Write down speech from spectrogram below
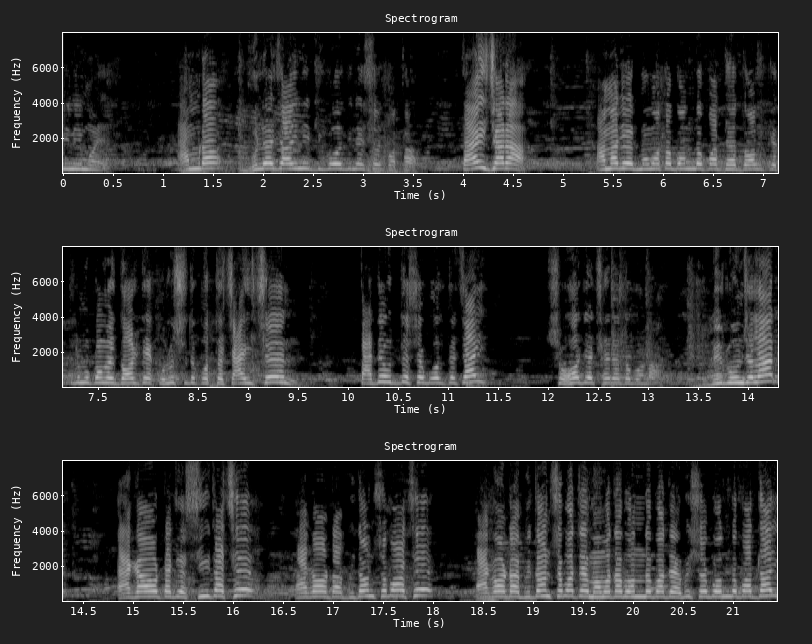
বিনিময়ে। আমরা ভুলে যাইনি বিগত দিনের সেই কথা। তাই যারা আমাদের মমতা বন্দ্যোপাধ্যায় দলকে, তৃণমূল কংগ্রেস দলকে কলুষিত করতে চাইছেন, তাদের উদ্দেশ্যে বলতে চাই, সহজে ছেড়ে দেবো না। বীরভূম জেলার এগারোটা যে সিট আছে, এগারোটা বিধানসভা আছে, এগারোটা বিধানসভাতে মমতা বন্দ্যোপাধ্যায়, অভিষেক বন্দ্যোপাধ্যায়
